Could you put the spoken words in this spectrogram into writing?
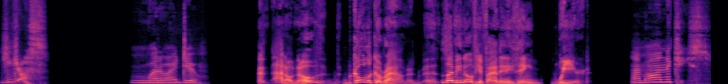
Yes. What do I do? I, I don't know. Go look around. Let me know if you find anything weird. I'm on the case.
